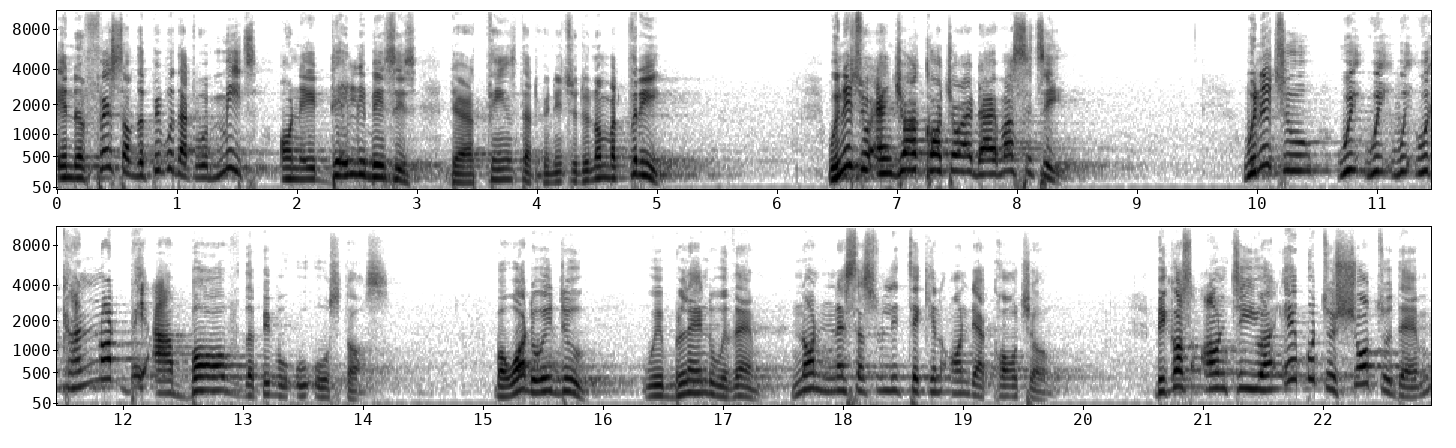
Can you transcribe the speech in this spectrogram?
in the face of the people that we meet on a daily basis, there are things that we need to do. Number three, we need to enjoy cultural diversity. We need to, we, we, we, we cannot be above the people who host us. But what do we do? We blend with them, not necessarily taking on their culture. Because until you are able to show to them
